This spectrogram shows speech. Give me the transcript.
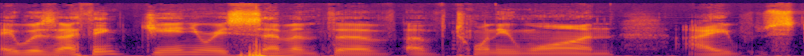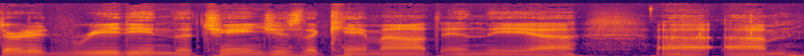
it was I think January seventh of of twenty one. I started reading the changes that came out in the uh, uh, um,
